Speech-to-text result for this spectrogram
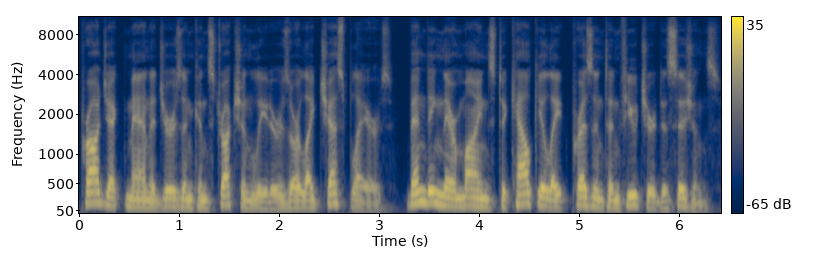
project managers and construction leaders are like chess players, bending their minds to calculate present and future decisions.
